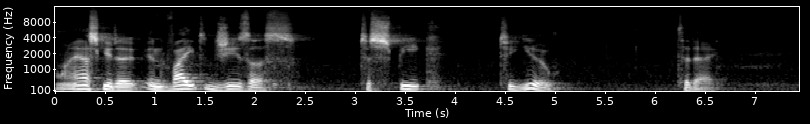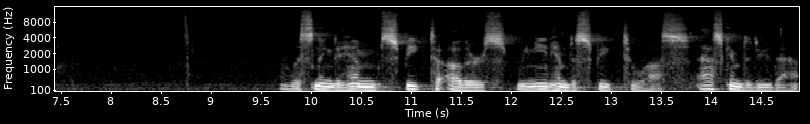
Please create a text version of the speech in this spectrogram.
I want to ask you to invite Jesus to speak to you today. listening to him speak to others, we need him to speak to us. Ask him to do that.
